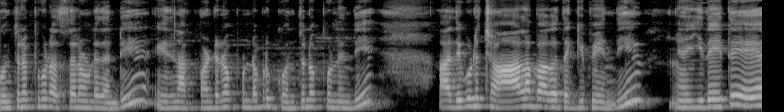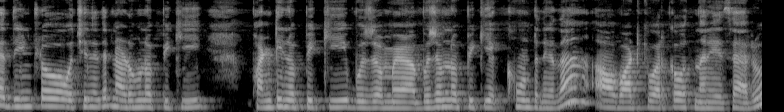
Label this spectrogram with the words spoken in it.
గొంతు నొప్పి కూడా అస్సలు ఉండదండి. ఇది నాకు పంటి నొప్పి ఉన్నప్పుడు గొంతు నొప్పి ఉండింది. అది కూడా చాలా బాగా తగ్గిపోయింది. ఇదైతే దీంట్లో వచ్చింది నడుము నొప్పికి పంటి నొప్పికి భుజం భుజం నొప్పికి ఎక్కువ ఉంటుంది కదా వాటికి వర్క్ అవుతుందని వేశారు.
